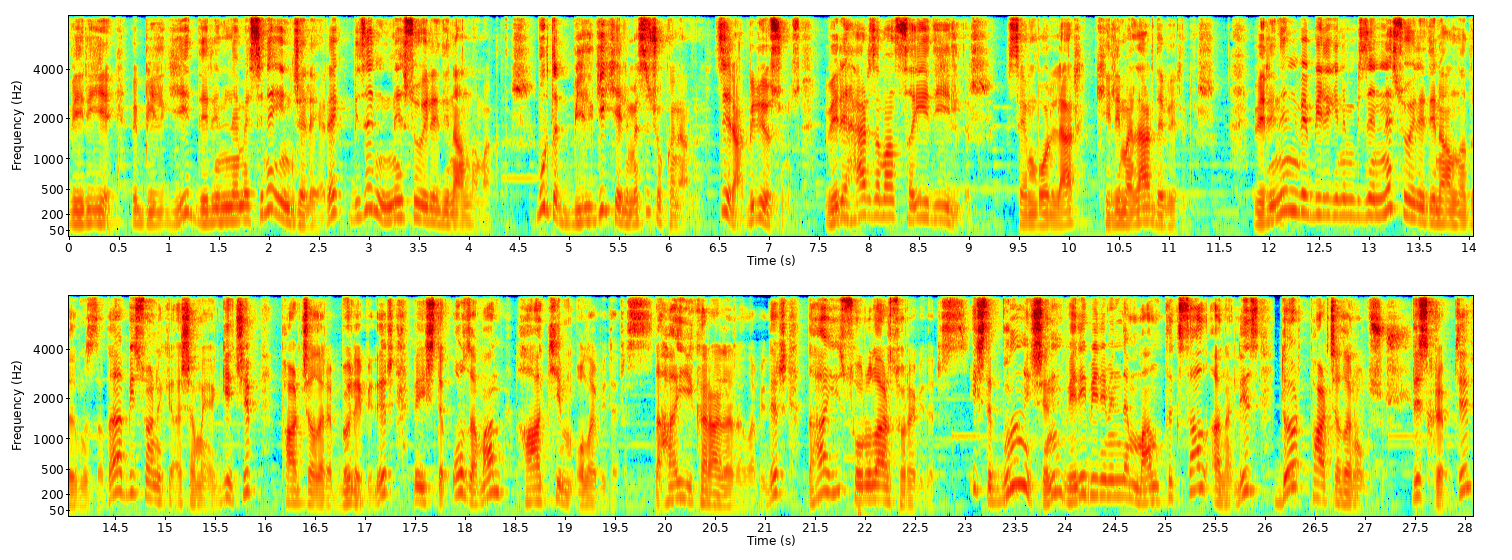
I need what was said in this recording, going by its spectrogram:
veriyi ve bilgiyi derinlemesine inceleyerek bize ne söylediğini anlamaktır. Burada bilgi kelimesi çok önemli. Zira biliyorsunuz veri her zaman sayı değildir. Semboller, kelimeler de veridir. Verinin ve bilginin bize ne söylediğini anladığımızda da bir sonraki aşamaya geçip parçalara bölebilir ve işte o zaman hakim olabiliriz. Daha iyi kararlar alabilir, daha iyi sorular sorabiliriz. İşte bunun için veri biliminde mantıksal analiz dört parçadan oluşur. Descriptive,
